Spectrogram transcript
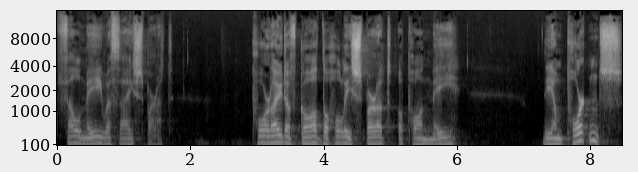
Fill me with thy Spirit. Pour out of God the Holy Spirit upon me. The importance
